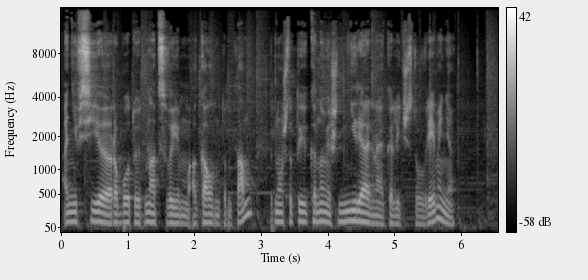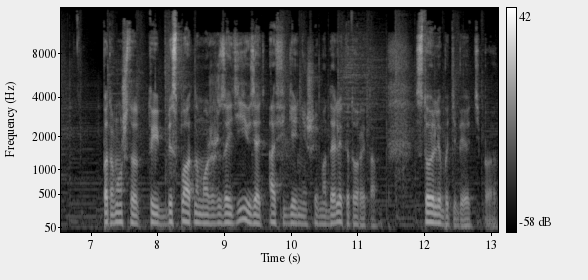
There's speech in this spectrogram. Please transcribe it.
Они все работают над своим аккаунтом там, потому что ты экономишь нереальное количество времени, потому что ты бесплатно можешь зайти и взять офигеннейшие модели, которые там стоили бы тебе типа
